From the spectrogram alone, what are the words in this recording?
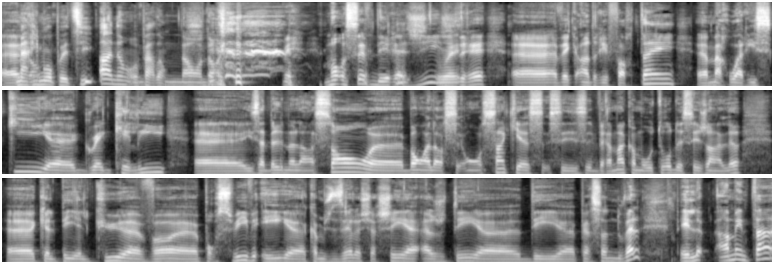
euh, Marie Montpetit. Ah non, oh, pardon. non, non. Mais, Monsef Déragi, Ouais. je dirais, euh, avec André Fortin, euh, Marois Risky, euh, Greg Kelly, Isabelle Melançon. Bon, alors, on sent que c'est- vraiment comme autour de ces gens-là que le PLQ va poursuivre et, comme je disais, là, chercher à ajouter des personnes nouvelles. Et là, en même temps,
